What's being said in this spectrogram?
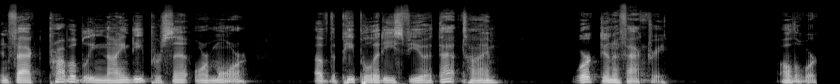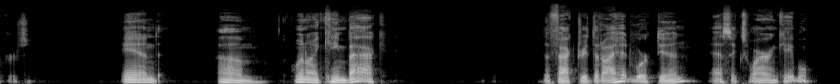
In fact, probably 90% or more of the people at Eastview at that time worked in a factory, all the workers. And um, when I came back, the factory that I had worked in, Essex Wire and Cable,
